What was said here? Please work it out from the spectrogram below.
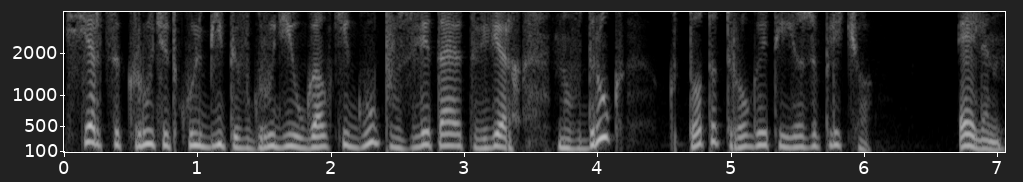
сердце крутит кульбиты в груди, уголки губ взлетают вверх, но вдруг кто-то трогает ее за плечо. Эллен.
